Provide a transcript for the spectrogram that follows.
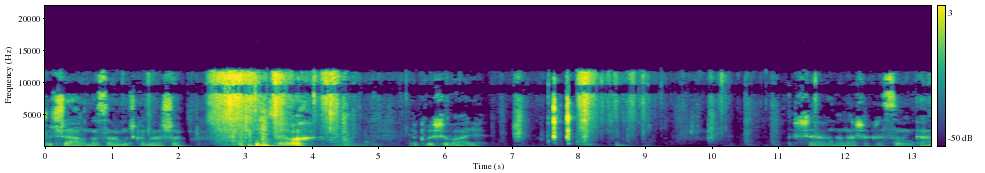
Тут ще одна самочка наша. Ох, як вишиває. Ще одна наша красунька.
